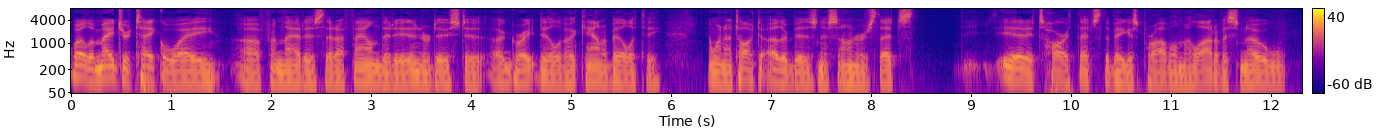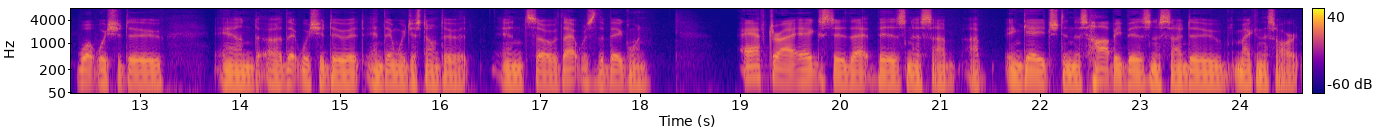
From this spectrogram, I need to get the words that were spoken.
Well, the major takeaway uh, from that is that I found that it introduced a, a, great deal of accountability. And when I talk to other business owners, that's at its heart, that's the biggest problem. A lot of us know what we should do and uh, that we should do it, and then we just don't do it. And so that was the big one. After I exited that business, I, I engaged in this hobby business I do, making this art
